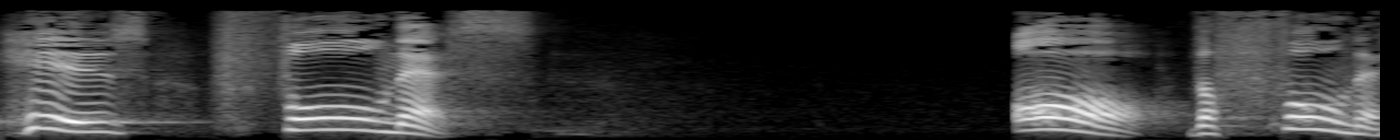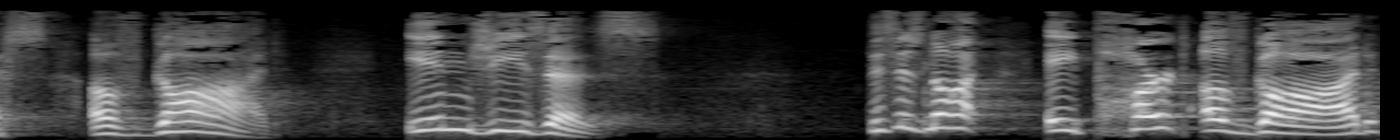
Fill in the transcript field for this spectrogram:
His fullness. All the fullness of God in Jesus. This is not a part of God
